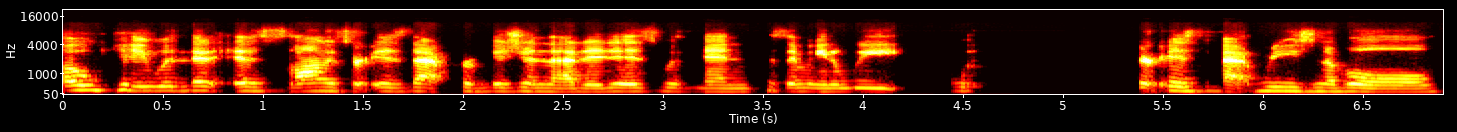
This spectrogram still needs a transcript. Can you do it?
okay with it as long as there is that provision that it is within, because I mean, we, we, there is that reasonable,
